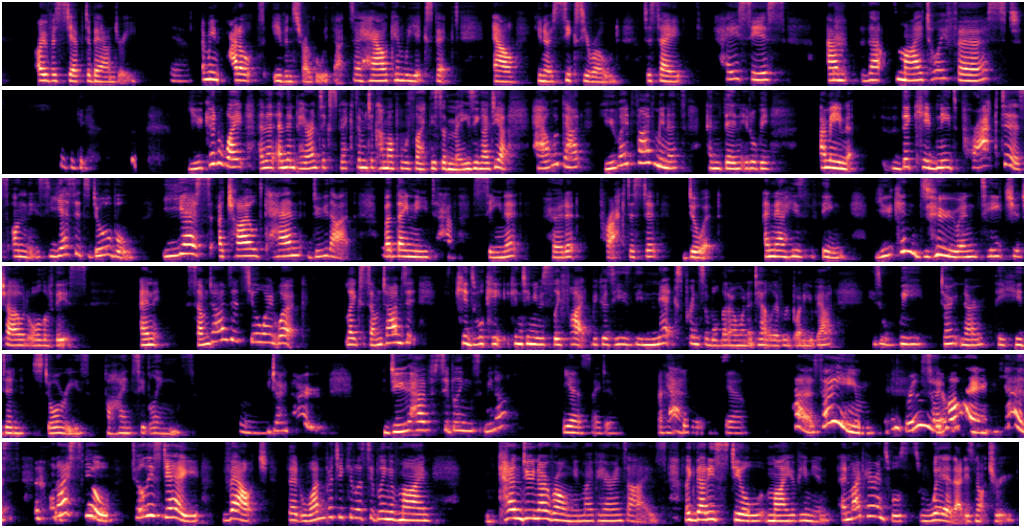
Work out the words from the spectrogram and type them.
overstepped a boundary. Yeah. I mean, adults even struggle with that. So how can we expect our, you know, six-year-old to say, "Hey, sis, um, that's my toy first. Yeah you can wait and then and then parents expect them to come up with like this amazing idea. How about you wait five minutes and then it'll be i mean the kid needs practice on this. Yes it's doable. Yes a child can do that but they need to have seen it heard it practiced it do it. And now here's the thing. You can do and teach your child all of this and sometimes it still won't work like sometimes it kids will keep, continuously fight because here's the next principle that I want to tell everybody about is we don't know the hidden stories behind siblings. Mm. We don't know. Do you have siblings, Mine? Yes, I do. I Yeah. Yeah. Yeah, same. Really? So do I. Yes. And I still, till this day, vouch that one particular sibling of mine can do no wrong in my parents' eyes. Like that is still my opinion. And my parents will swear that is not true.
